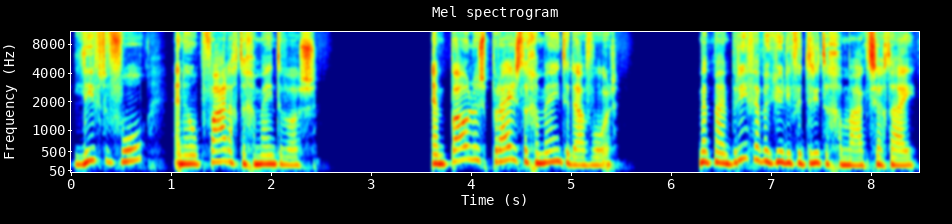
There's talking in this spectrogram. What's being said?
liefdevol en hulpvaardig de gemeente was. En Paulus prijst de gemeente daarvoor. Met mijn brief heb ik jullie verdrietig gemaakt, zegt hij.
